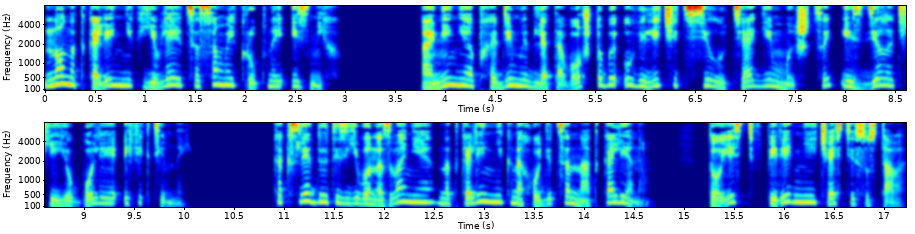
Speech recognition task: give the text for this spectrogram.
но надколенник является самой крупной из них. Они необходимы для того, чтобы увеличить силу тяги мышцы и сделать ее более эффективной. Как следует из его названия, надколенник находится над коленом, то есть в передней части сустава.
